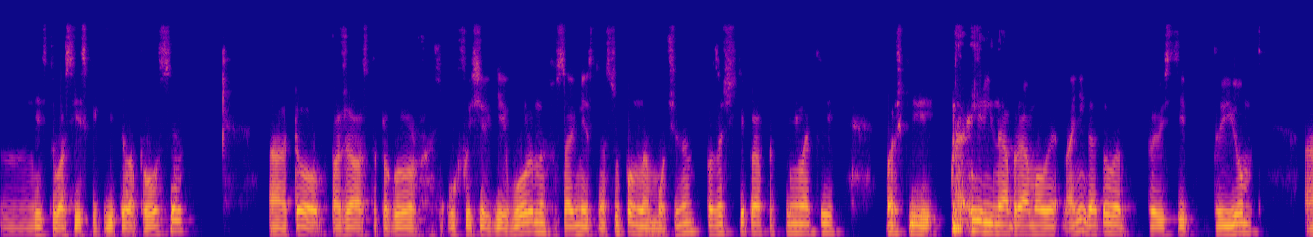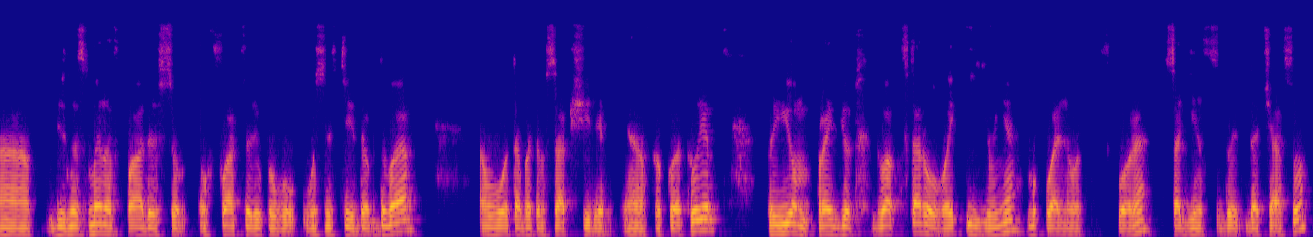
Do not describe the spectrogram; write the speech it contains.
Если у вас есть какие-то вопросы, а, то, пожалуйста, прокурор Уфы Сергей Воронов совместно с уполномоченным по защите прав предпринимателей Башкирии Ирины Абрамовой, они готовы провести прием а, бизнесменов по адресу Уфа Царюкову 83 2. Вот об этом сообщили а, в прокуратуре. Прием пройдет 2, 2 июня, буквально вот скоро, с 11 до, до часу.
